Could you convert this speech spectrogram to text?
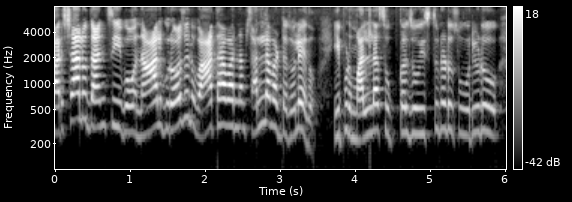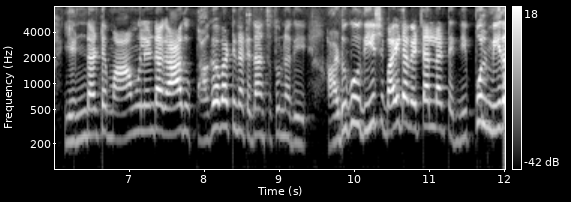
వర్షాలు దంచి ఓ నాలుగు రోజులు వాతావరణం చల్లబడ్డదో లేదో. ఇప్పుడు మళ్ళా సుక్కలు చూయిస్తున్నాడు సూర్యుడు. ఎండ అంటే మామూలు ఎండ కాదు పగబట్టినట్టే దంచుతున్నది. అడుగు తీసి బయట పెట్టాలంటే నిప్పులు మీద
